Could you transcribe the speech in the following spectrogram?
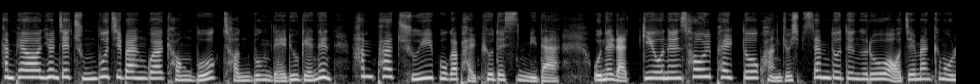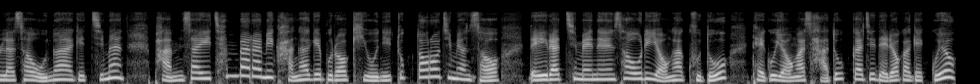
한편 현재 중부지방과 경북, 전북 내륙에는 한파주의보가 발표됐습니다. 오늘 낮 기온은 서울 8도, 광주 13도 등으로 어제만큼 올라서 온화하겠지만 밤사이 찬바람이 강하게 불어 기온이 뚝 떨어지면서 내일 아침에는 서울이 영하 9도, 대구 영하 4도까지 내려가겠고요.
